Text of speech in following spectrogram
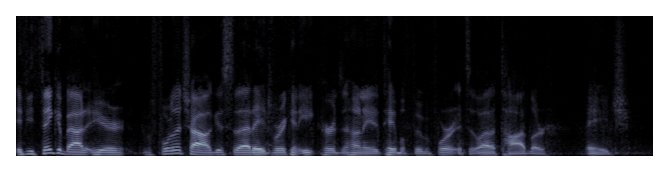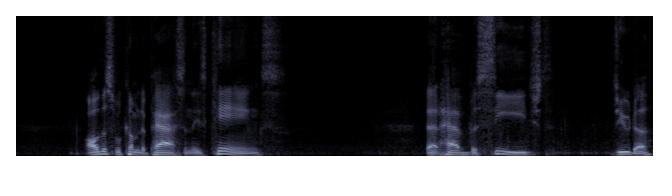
if you think about it here, before the child gets to that age where he can eat curds and honey at table food, before it's a lot of toddler age, all this will come to pass. And these kings that have besieged Judah,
